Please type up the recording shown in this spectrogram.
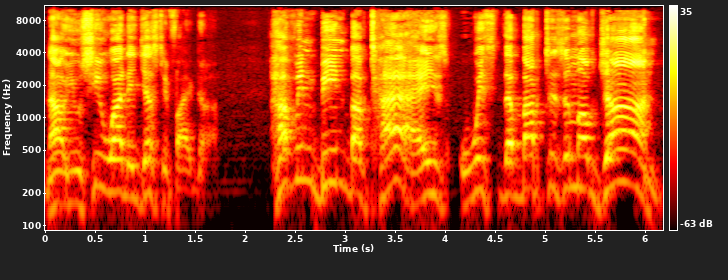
Now you see why they justify God. Having been baptized with the baptism of John.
